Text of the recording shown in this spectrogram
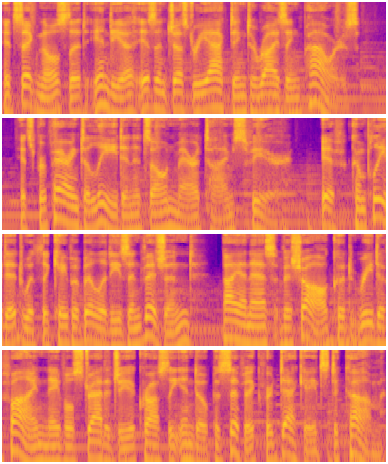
It signals that India isn't just reacting to rising powers, it's preparing to lead in its own maritime sphere. If completed with the capabilities envisioned, INS Vishal could redefine naval strategy across the Indo-Pacific for decades to come,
